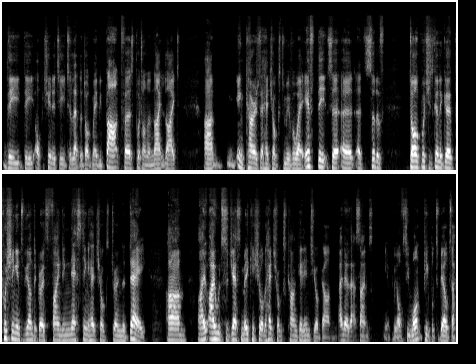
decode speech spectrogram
the the opportunity to let the dog maybe bark first, put on a night light, uh, encourage the hedgehogs to move away. If the, it's a, a, a, sort of dog which is going to go pushing into the undergrowth, finding nesting hedgehogs during the day, um, I, I, would suggest making sure the hedgehogs can't get into your garden. I know that sounds, you know, we obviously want people to be able to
